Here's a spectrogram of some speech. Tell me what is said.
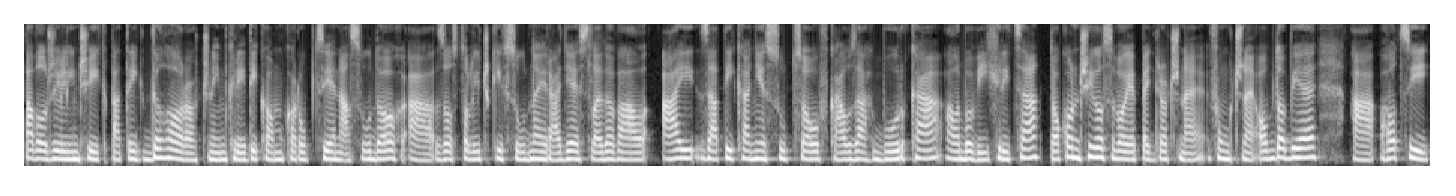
Pavol Žilinčík patrí k dlhoročným kritikom korupcie na súdoch a zo stoličky v súdnej rade sledoval aj zatýkanie sudcov v kauzach Búrka alebo Výchrica. Dokončil svoje 5-ročné funkčné obdobie a hoci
